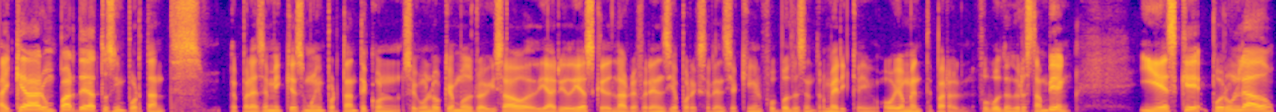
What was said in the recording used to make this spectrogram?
hay que dar un par de datos importantes me parece a mí que es muy importante según lo que hemos revisado de Diario 10, que es la referencia por excelencia aquí en el fútbol de Centroamérica y obviamente para el fútbol de Honduras también. Y es que, por un lado,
